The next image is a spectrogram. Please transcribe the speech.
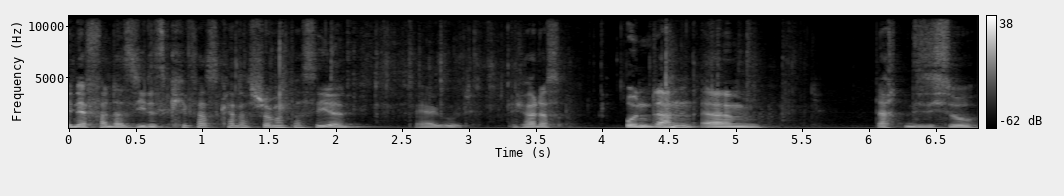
In der Fantasie des Kiffers kann das schon mal passieren. Ja, gut. Ich höre das. Und dann ähm, dachten die sich so,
